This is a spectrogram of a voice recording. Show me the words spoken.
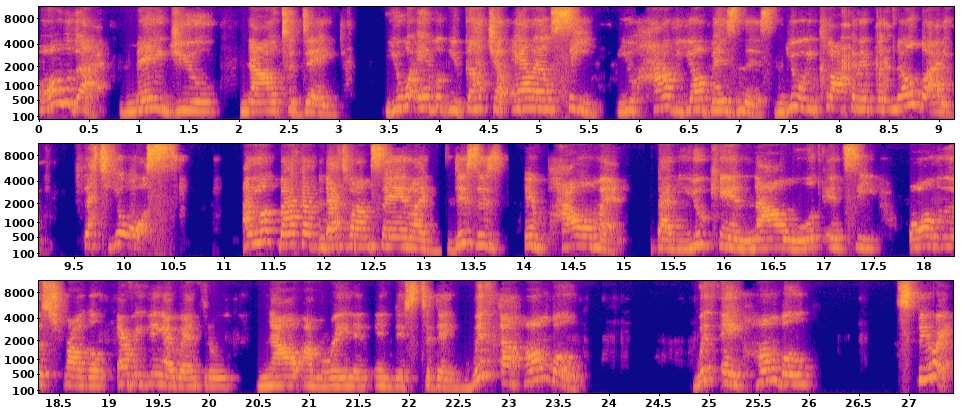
all of that made you now today. You were able, you got your LLC, you have your business, you ain't clocking it for nobody. That's yours. I look back at that's what I'm saying. Like, this is empowerment that you can now look and see all of the struggle, everything I went through. Now I'm reigning in this today with a humble with a humble spirit,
